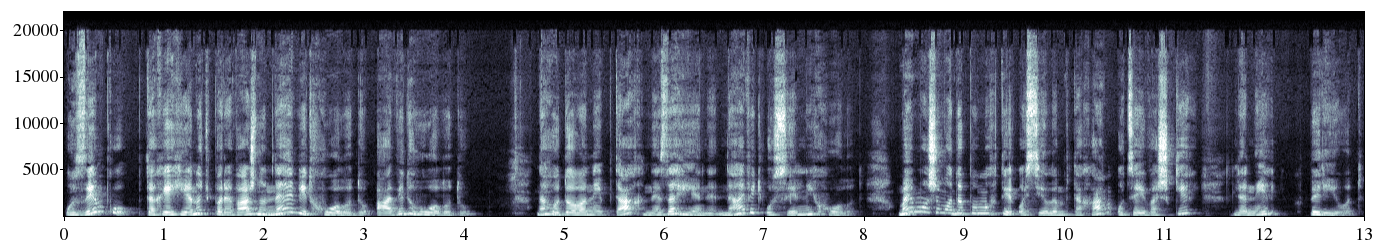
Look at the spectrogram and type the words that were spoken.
Узимку птахи гинуть переважно не від холоду, а від голоду. Нагодований птах не загине навіть у сильний холод. Ми можемо допомогти осілим птахам у цей важкий для них період.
